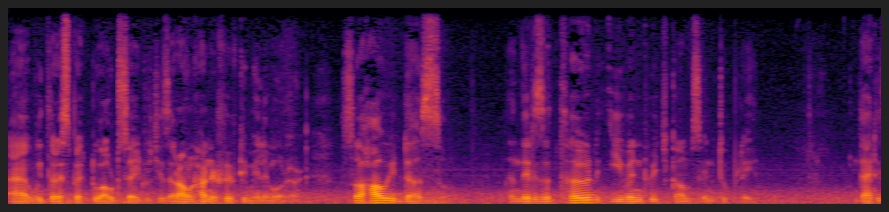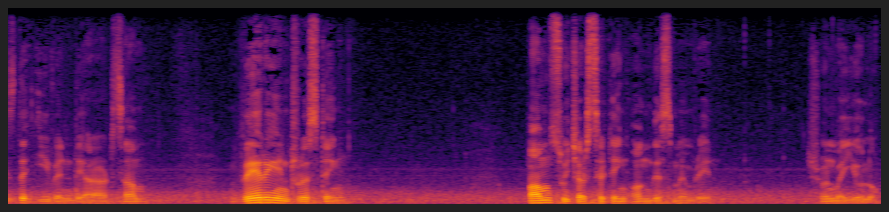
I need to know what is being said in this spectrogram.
uh, with respect to outside which is around 150 millimolar. So, how it does so? And there is a third event which comes into play. That is the event there are some very interesting pumps which are sitting on this membrane shown by yellow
